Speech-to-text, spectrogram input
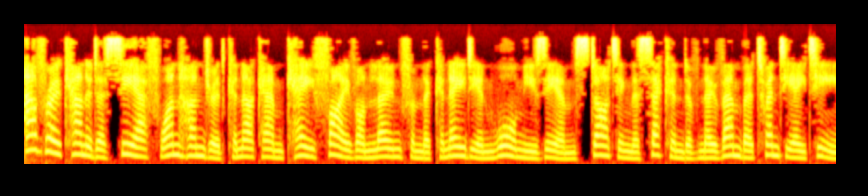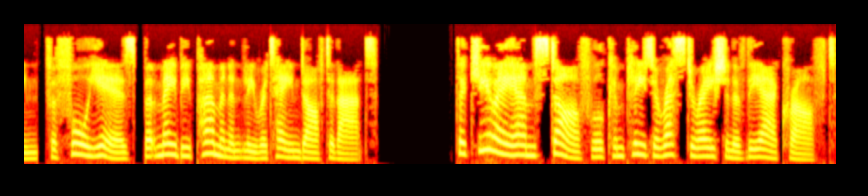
Avro Canada CF-100 Canuck Mk5 on loan from the Canadian War Museum starting 2 November 2018, for four years, but may be permanently retained after that. The QAM staff will complete a restoration of the aircraft.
